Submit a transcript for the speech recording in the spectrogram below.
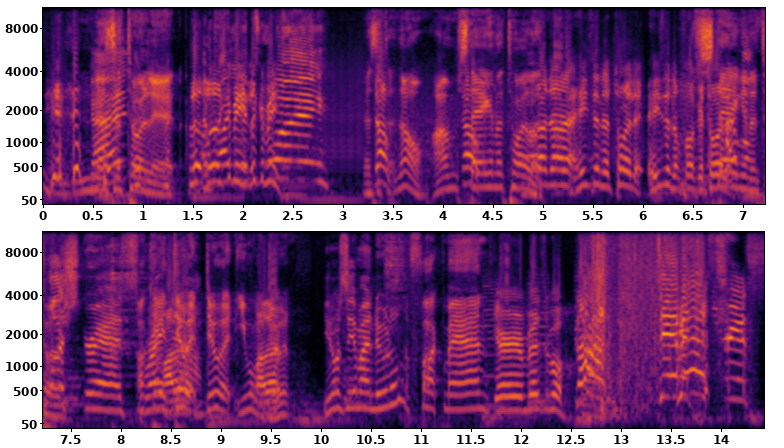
That's the toilet. Look, look at me, look at me. No. the- no, I'm staying in the toilet. no, no. no. He's in the toilet. He's in the fucking Staying toilet. in the toilet. Flush stress. Okay, right do now. it, do it. You won't Mother- do it. You don't see my noodle? The fuck, man. You're invisible. God Damn it! Serious.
